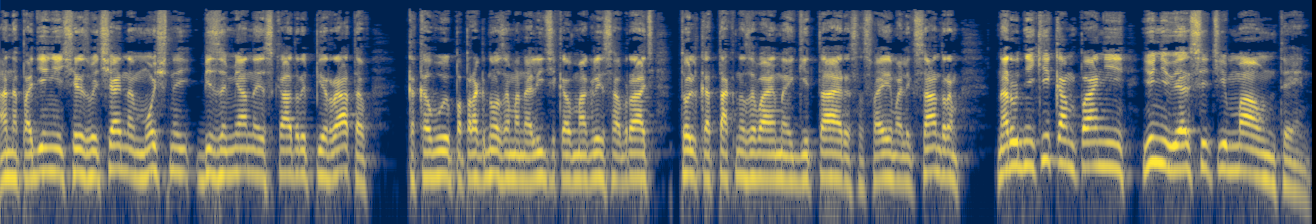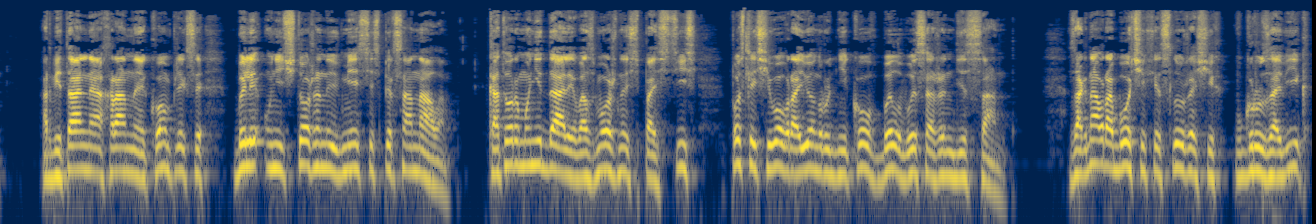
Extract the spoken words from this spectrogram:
о нападении чрезвычайно мощной безымянной эскадры пиратов, каковую, по прогнозам аналитиков, могли собрать только так называемые гитары со своим Александром, на рудники компании University Mountain. Орбитальные охранные комплексы были уничтожены вместе с персоналом, которому не дали возможность спастись, после чего в район рудников был высажен десант. Загнав рабочих и служащих в грузовик,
